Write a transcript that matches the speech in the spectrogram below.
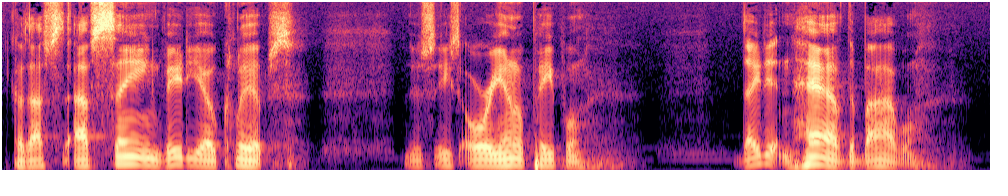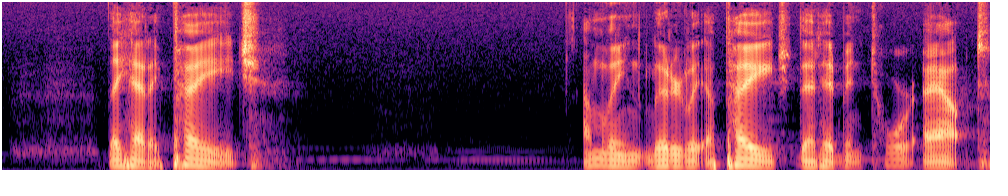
Because I've, I've seen video clips, There's these Oriental people, they didn't have the Bible, they had a page I'm mean, literally a page that had been tore out.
